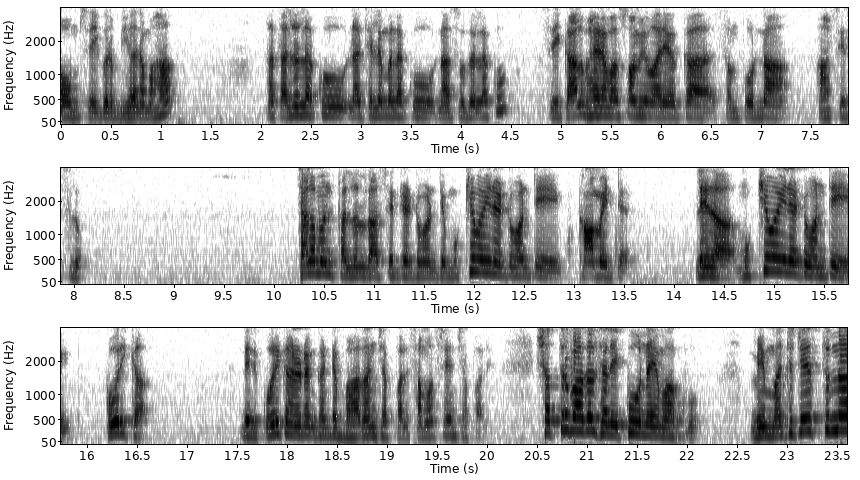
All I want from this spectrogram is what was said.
ఓం శ్రీ గురుభ్యో నమ. నా తల్లులకు నా చెల్లెమ్మలకు నా సోదరులకు శ్రీ కాలభైరవ స్వామి వారి యొక్క సంపూర్ణ ఆశీస్సులు. చాలామంది తల్లులు రాసేటటువంటి ముఖ్యమైనటువంటి కామెంట్ లేదా ముఖ్యమైనటువంటి కోరిక. దీన్ని కోరిక అనడం కంటే బాధ అని చెప్పాలి సమస్య అని చెప్పాలి. శత్రు బాధలు చాలా ఎక్కువ ఉన్నాయి మాకు. మేము మంచి చేస్తున్నా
